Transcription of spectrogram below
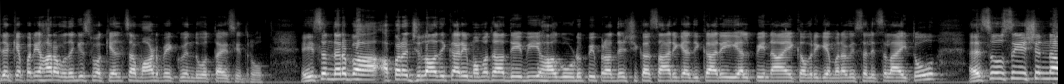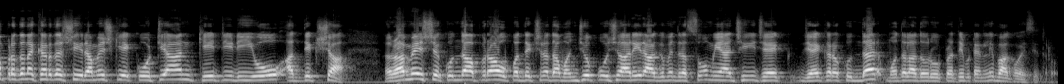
ಇದಕ್ಕೆ ಪರಿಹಾರ ಒದಗಿಸುವ ಕೆಲಸ ಮಾಡಬೇಕು ಎಂದು ಒತ್ತಾಯಿಸಿದರು. ಈ ಸಂದರ್ಭ ಅಪರ ಜಿಲ್ಲಾಧಿಕಾರಿ ಮಮತಾ ದೇವಿ ಹಾಗೂ ಉಡುಪಿ ಪ್ರಾದೇಶಿಕ ಸಾರಿಗೆ ಅಧಿಕಾರಿ ಎಲ್ ಪಿ ನಾಯಕ್ ಅವರಿಗೆ ಮನವಿ ಸಲ್ಲಿಸಲಾಯಿತು. ಅಸೋಸಿಯೇಷನ್ನ ಪ್ರಧಾನ ಕಾರ್ಯದರ್ಶಿ ರಮೇಶ್ ಕೆ ಕೋಟ್ಯಾನ್, ಕೆಟಿಡಿಒ ಅಧ್ಯಕ್ಷ ರಮೇಶ್ ಕುಂದಾಪುರ, ಉಪಾಧ್ಯಕ್ಷರಾದ ಮಂಜು ಪೂಜಾರಿ, ರಾಘವೇಂದ್ರ ಸೋಮಯಾಜಿ, ಜಯ ಜಯಕರ ಕುಂದರ್ ಮೊದಲಾದವರು ಪ್ರತಿಭಟನೆಯಲ್ಲಿ ಭಾಗವಹಿಸಿದರು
